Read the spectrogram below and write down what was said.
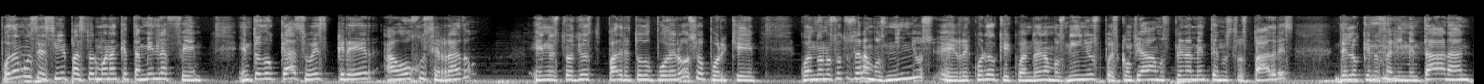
Podemos decir, Pastor Morán, que también la fe, en todo caso, es creer a ojo cerrado en nuestro Dios Padre Todopoderoso, porque cuando nosotros éramos niños, eh, recuerdo que cuando éramos niños, pues confiábamos plenamente en nuestros padres, de lo que nos alimentaran,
